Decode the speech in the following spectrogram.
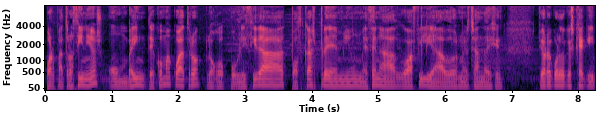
por patrocinios un 20,4%, luego publicidad, podcast premium, mecenazgo, afiliados, merchandising. Yo recuerdo que es que aquí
